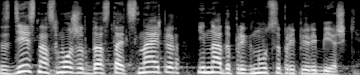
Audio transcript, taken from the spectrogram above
Здесь нас может достать снайпер, и надо пригнуться при перебежке.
